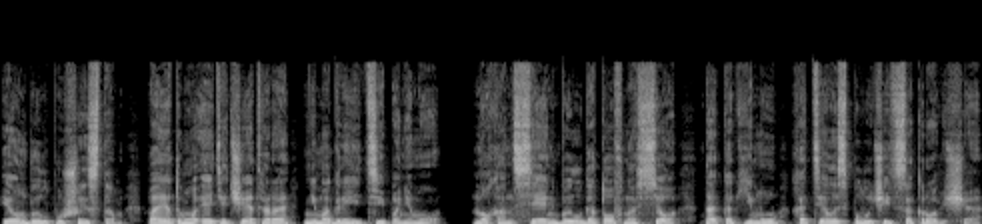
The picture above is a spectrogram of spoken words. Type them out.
и он был пушистым, поэтому эти четверо не могли идти по нему. Но Хан Сень был готов на все, так как ему хотелось получить сокровища.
